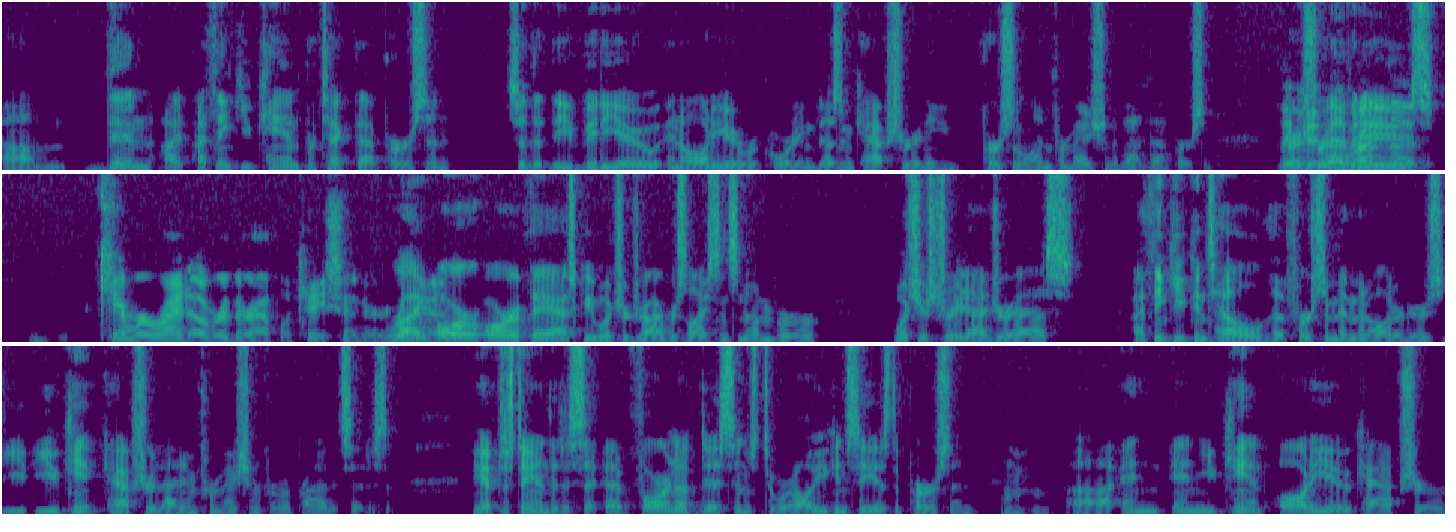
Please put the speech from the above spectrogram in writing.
um, then I, I, think you can protect that person so that the video and audio recording doesn't capture any personal information about mm-hmm. that person. They Gross revenues. camera right over their application or right or or if they ask you what's your driver's license number what's your street mm-hmm. address I think you can tell the First Amendment auditors you, you can't capture that information from a private citizen. You have to stand at a, a far enough distance to where all you can see is the person, mm-hmm. uh, and and you can't audio capture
